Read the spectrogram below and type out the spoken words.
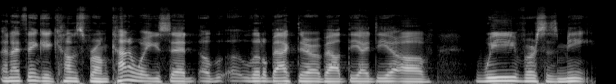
And I think it comes from kind of what you said a, a little back there about the idea of we versus me.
